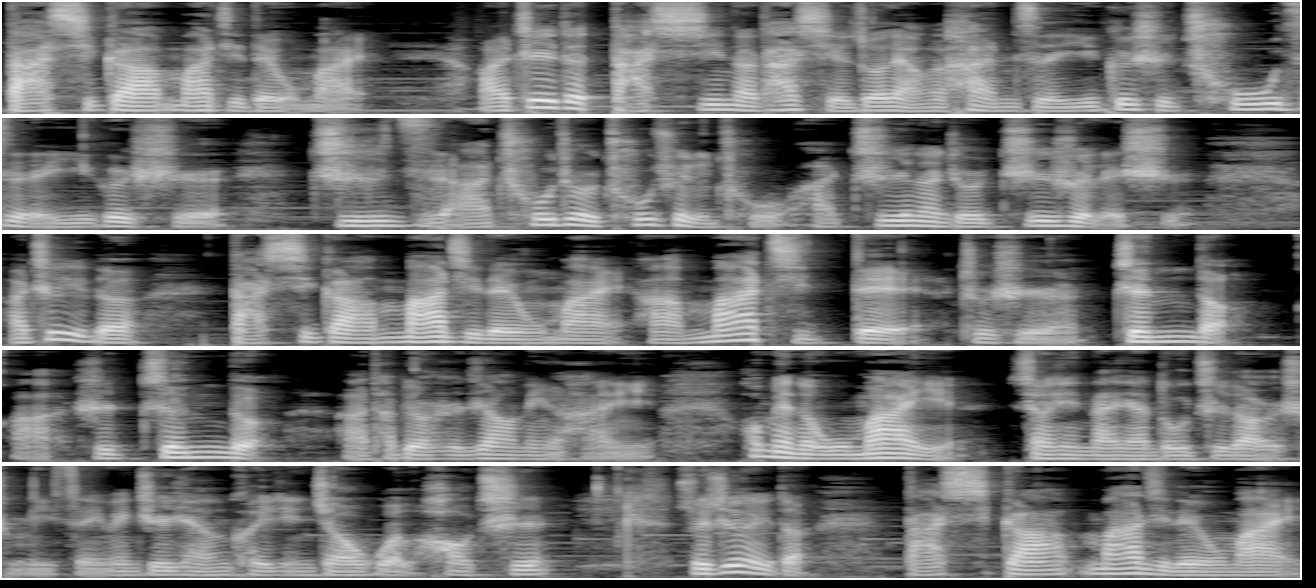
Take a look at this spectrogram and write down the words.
达西嘎马吉得有麦”。啊，这里的“达西”呢，它写作两个汉字，一个是“出”字，一个是“汁”字啊。“出”就是出去的“出”啊，“汁”呢就是汁水的“汁”啊。这里的“达西嘎马吉得有麦”啊，“马吉得”就是真的啊，是真的啊，它表示这样的一个含义。后面的“五麦”也相信大家都知道是什么意思，因为之前课已经教过了，好吃。所以这里的“达西嘎玛吉的有麦”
